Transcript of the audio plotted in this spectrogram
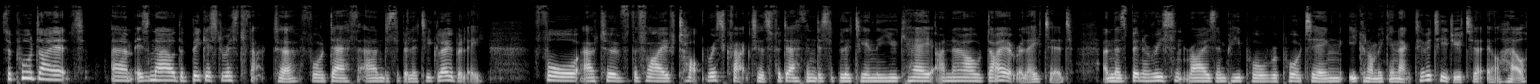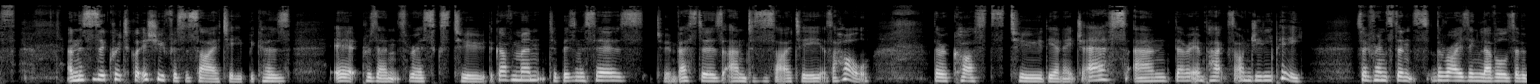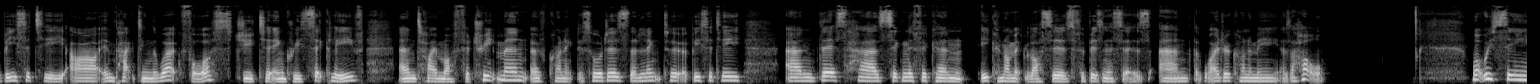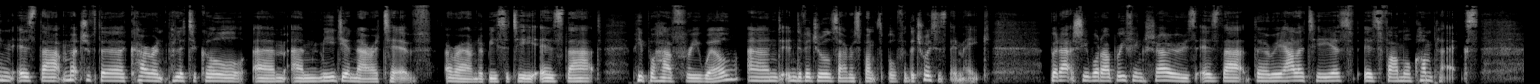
So, poor diet um, is now the biggest risk factor for death and disability globally. Four out of the five top risk factors for death and disability in the UK are now diet related. And there's been a recent rise in people reporting economic inactivity due to ill health. And this is a critical issue for society because it presents risks to the government, to businesses, to investors, and to society as a whole. There are costs to the NHS and there are impacts on GDP. So, for instance, the rising levels of obesity are impacting the workforce due to increased sick leave and time off for treatment of chronic disorders that are linked to obesity. And this has significant economic losses for businesses and the wider economy as a whole. What we've seen is that much of the current political um, and media narrative around obesity is that people have free will and individuals are responsible for the choices they make. But actually, what our briefing shows is that the reality is, is far more complex.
